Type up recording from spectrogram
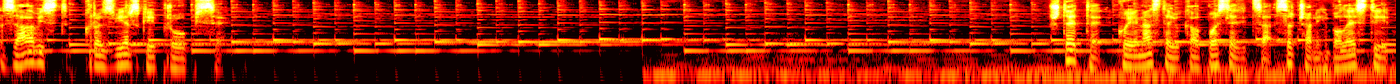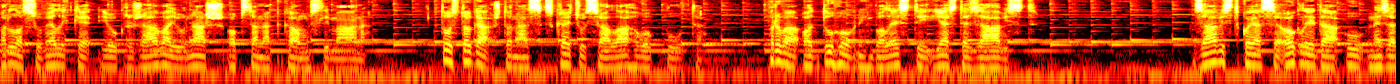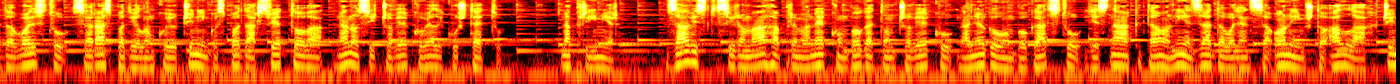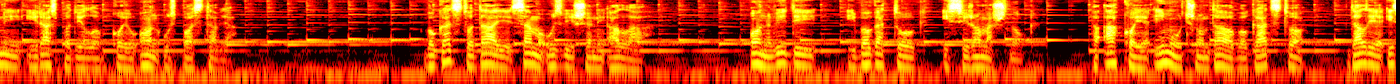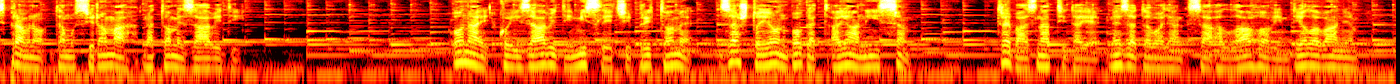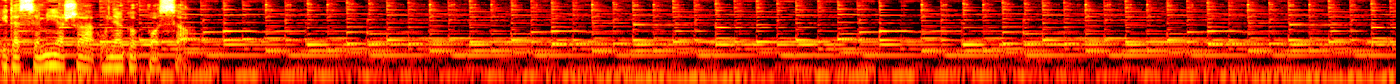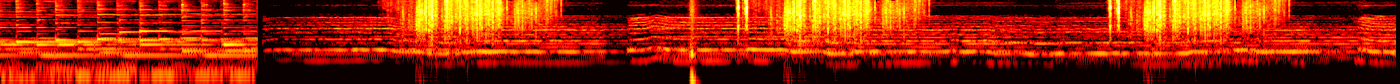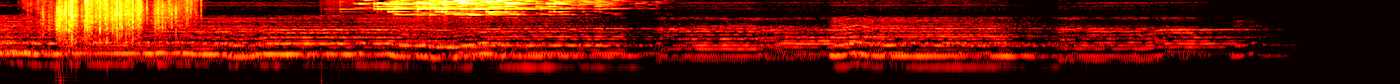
Zavist kroz vjerske propise Štete koje nastaju kao posljedica srčanih bolesti vrlo su velike i ugrožavaju naš opstanak kao muslimana. To stoga što nas skreću sa Allahovog puta. Prva od duhovnih bolesti jeste zavist – Zavist koja se ogleda u nezadovoljstvu sa raspodjelom koju čini gospodar svjetova nanosi čovjeku veliku štetu. Na primjer, zavist siromaha prema nekom bogatom čovjeku na njegovom bogatstvu je znak da on nije zadovoljan sa onim što Allah čini i raspodjelom koju on uspostavlja. Bogatstvo daje samo uzvišeni Allah. On vidi i bogatog i siromašnog. Pa ako je imućnom dao bogatstvo, da li je ispravno da mu siroma na tome zavidi. Onaj koji zavidi misleći pri tome zašto je on bogat, a ja nisam, treba znati da je nezadovoljan sa Allahovim djelovanjem i da se miješa u njegov posao. Hum.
